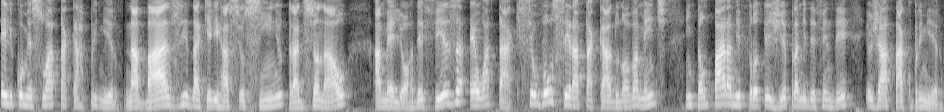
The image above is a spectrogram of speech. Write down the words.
Ele começou a atacar primeiro, na base daquele raciocínio tradicional a melhor defesa é o ataque. Se eu vou ser atacado novamente, então para me proteger, para me defender, eu já ataco primeiro.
